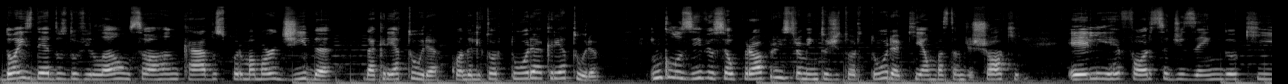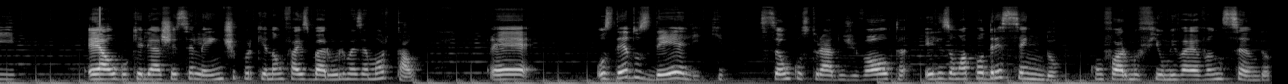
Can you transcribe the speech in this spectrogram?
dois dedos do vilão são arrancados por uma mordida da criatura, quando ele tortura a criatura. Inclusive, o seu próprio instrumento de tortura, que é um bastão de choque, ele reforça dizendo que é algo que ele acha excelente porque não faz barulho, mas é mortal. É, os dedos dele, que são costurados de volta, eles vão apodrecendo conforme o filme vai avançando.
